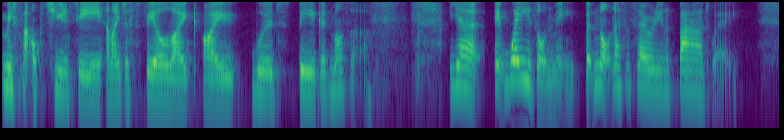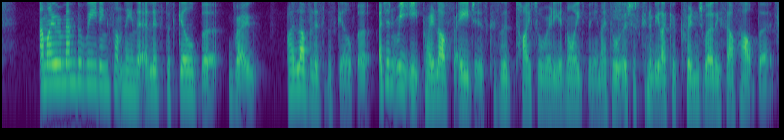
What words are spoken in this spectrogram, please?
miss that opportunity. And I just feel like I would be a good mother. yeah, it weighs on me, but not necessarily in a bad way. And I remember reading something that Elizabeth Gilbert wrote I love Elizabeth Gilbert. I didn't read Eat, Pray, Love for ages because the title really annoyed me and I thought it was just going to be like a cringe-worthy self-help book.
